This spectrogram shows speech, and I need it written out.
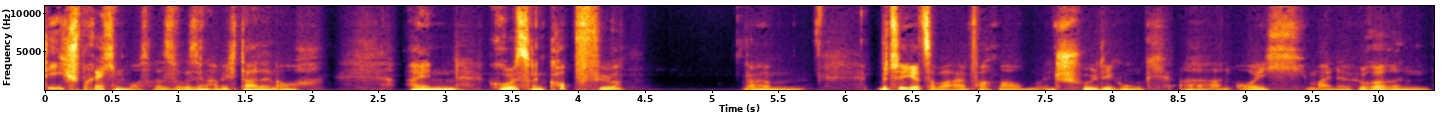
die ich sprechen muss. Also so gesehen habe ich da dann auch einen größeren Kopf für. Ähm, bitte jetzt aber einfach mal um Entschuldigung äh, an euch, meine Hörerinnen.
